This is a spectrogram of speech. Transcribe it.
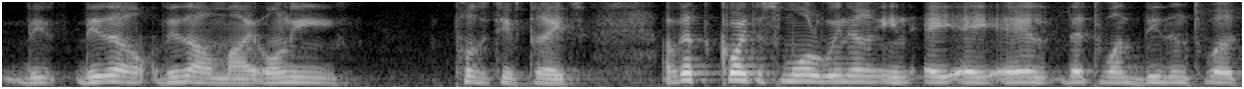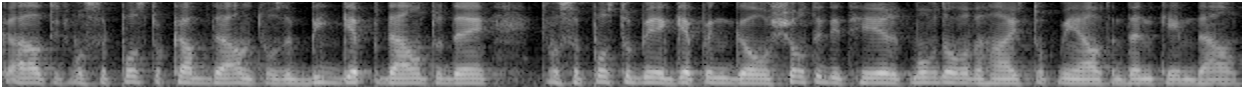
these, these are these are my only positive traits. I've got quite a small winner in AAL. That one didn't work out. It was supposed to come down. It was a big gap down today. It was supposed to be a gap and go. Shorted it here. It moved over the highs, took me out, and then came down.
